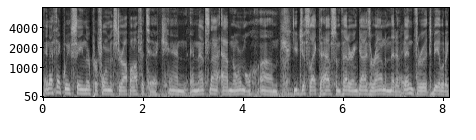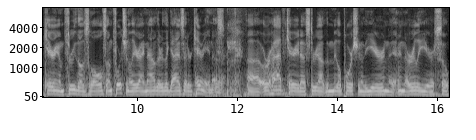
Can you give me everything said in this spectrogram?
and I think we've seen their performance drop off a tick, and and that's not abnormal. Um, you'd just like to have some veteran guys around them that have right. been through it to be able to carry them through those lulls. Unfortunately, right now they're the guys that are carrying us yeah. uh, or have carried us throughout the middle portion of the year and the, in the early year. So,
